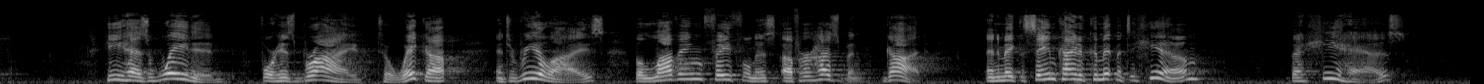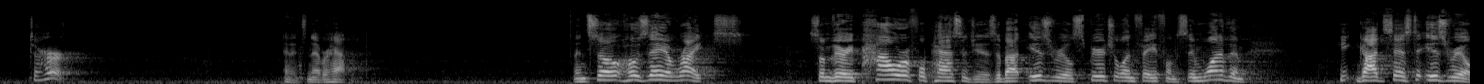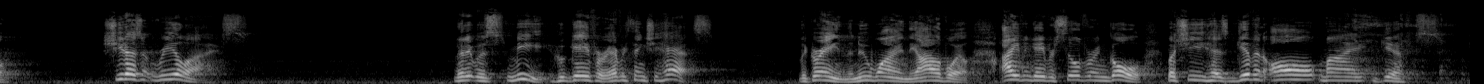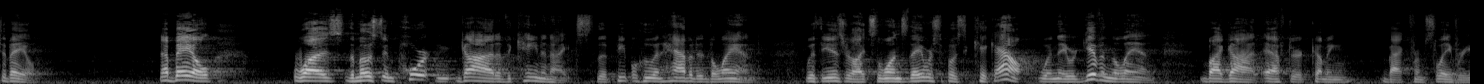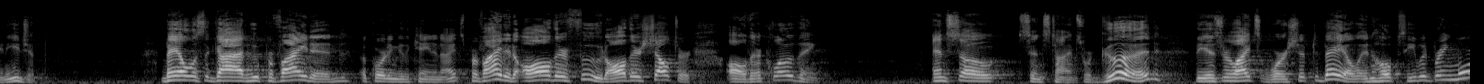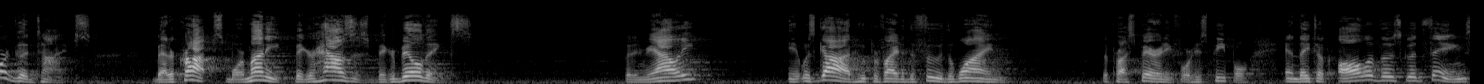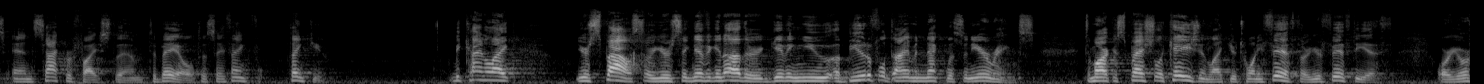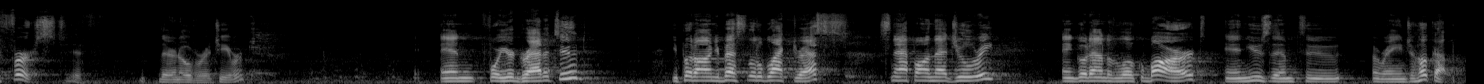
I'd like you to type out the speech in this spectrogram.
He has waited for his bride to wake up and to realize the loving faithfulness of her husband, God, and to make the same kind of commitment to him that he has to her. And it's never happened. And so Hosea writes some very powerful passages about Israel's spiritual unfaithfulness. In one of them, he, God says to Israel, she doesn't realize that it was me who gave her everything she has the grain, the new wine, the olive oil. I even gave her silver and gold, but she has given all my gifts to Baal. Now, Baal was the most important god of the Canaanites, the people who inhabited the land with the Israelites, the ones they were supposed to kick out when they were given the land by God after coming back from slavery in Egypt. Baal was the god who provided, according to the Canaanites, provided all their food, all their shelter, all their clothing. And so, since times were good, the Israelites worshiped Baal in hopes he would bring more good times better crops, more money, bigger houses, bigger buildings. But in reality, it was God who provided the food, the wine, the prosperity for his people. And they took all of those good things and sacrificed them to Baal to say thankful, thank you. Be kind of like your spouse or your significant other giving you a beautiful diamond necklace and earrings to mark a special occasion like your 25th or your 50th or your first, if they're an overachiever. And for your gratitude, you put on your best little black dress, snap on that jewelry, and go down to the local bar and use them to arrange a hookup.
